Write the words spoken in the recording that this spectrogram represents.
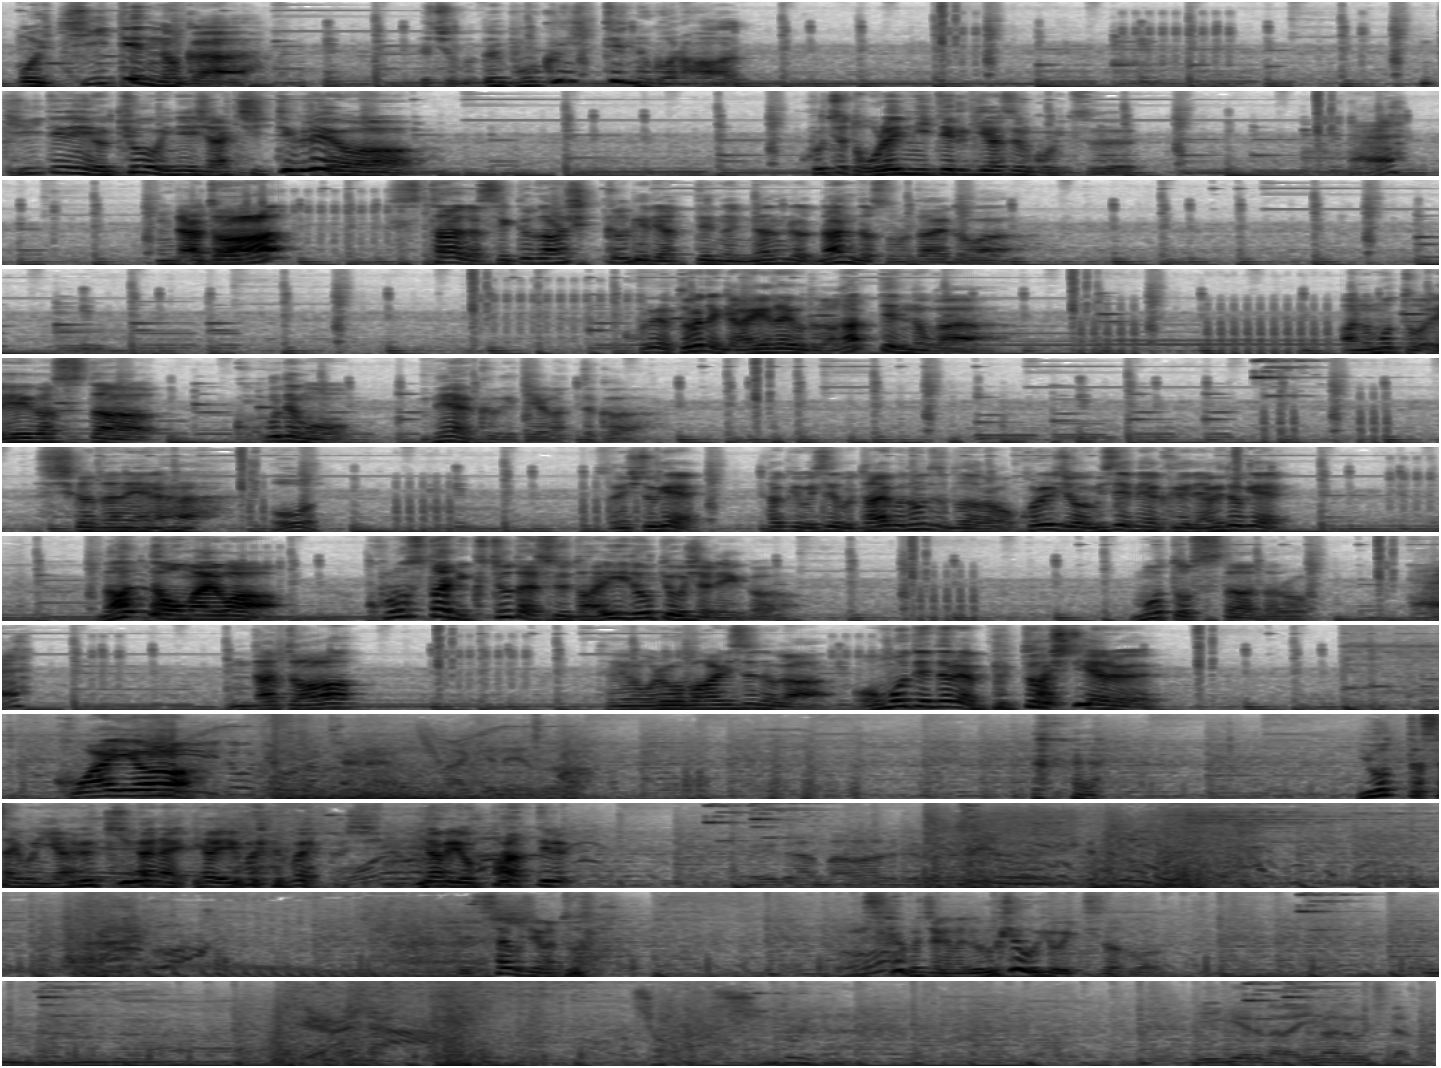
おい、聞いてんのかえ、ちょ、え、僕に言ってんのかな聞いてねえよ。興味ねえし、あっち行ってくれよ。これちょっと俺に似てる気がする、こいつ。え？だと？スターがせっかく話しかけてやってんのになんだ、なんだその態度は。これがどれだけあげたいことが分かってんのか。あの元映画スター、ここでも迷惑かけてやがったか。仕方ねえな。おいそれにしとけ。さっきの店でもだいぶ飲んでただろう。これ以上店迷惑かけてやめとけ。なんだお前はこのスターに口答えするとはいい度胸じゃねえか。元スターだろ。え？んだと？てめえ俺をバカにするのが表出りゃぶっ飛ばしてやる。怖いよ 酔った最後にやる気がない。やばいやばいやばい。やばい酔っ払ってる。最後ちゃんがどう最後ちゃんがなんかうひょうひょ言ってたぞ逃げるなら今のうちだぞ。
